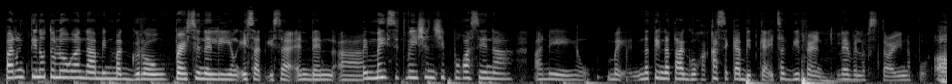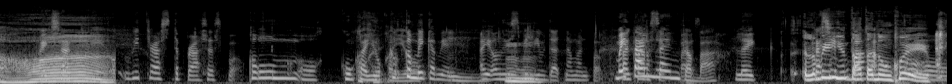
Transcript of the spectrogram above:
parang tinutulungan namin mag-grow personally yung isa't isa. And then uh, may situationship po kasi na ano eh, yung may, na tinatago ka kasi kabit ka. It's a different level of story na po. Oh, exactly. We trust the process po. Kung Oh, kung kayo kung kayo. kami kami, I always believe that naman po. May Pag timeline ka ba? Like, Alam mo kasi yun yung tatanong ko eh. Oo.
